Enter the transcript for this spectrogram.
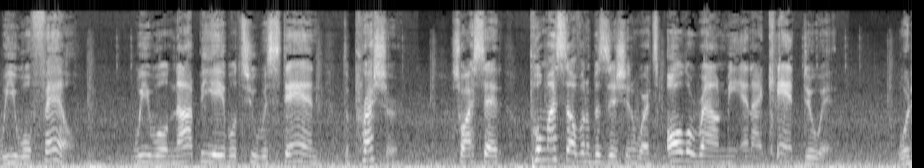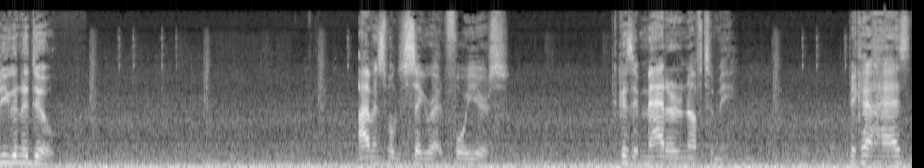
we will fail we will not be able to withstand the pressure. So I said, put myself in a position where it's all around me and I can't do it. What are you gonna do? I haven't smoked a cigarette in four years because it mattered enough to me. Because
